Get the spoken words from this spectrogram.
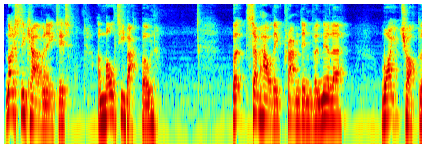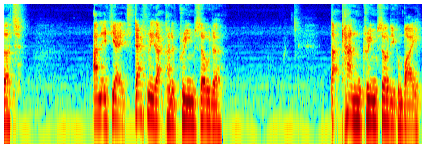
Nicely carbonated, a malty backbone, but somehow they've crammed in vanilla, white chocolate, and it yeah, it's definitely that kind of cream soda. That canned cream soda you can buy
